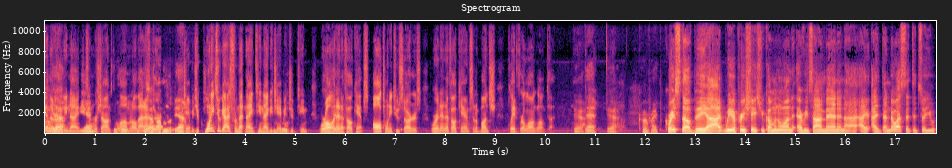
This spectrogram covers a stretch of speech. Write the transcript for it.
In oh, the yeah. early 90s, and Rashaan Salaam and all that after the championship. 22 guys from that 1990 mm-hmm. championship team were all in NFL camps. All 22 starters were in NFL camps, and a bunch played for a long, long time. Yeah. Yeah. Yeah. All right, great stuff, B. I, we appreciate you coming on every time, man. And I, I, I know I sent it to you,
